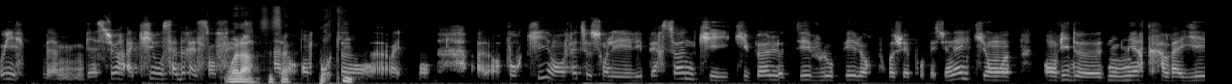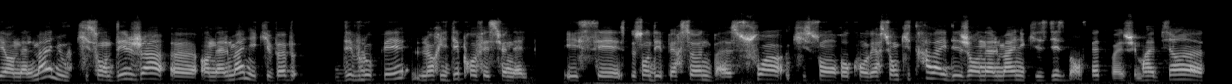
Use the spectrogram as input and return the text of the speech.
Oui, bien, sûr, à qui on s'adresse en fait. Voilà, c'est ça. Pour qui? euh, alors pour qui En fait, ce sont les, personnes qui, veulent développer leur projet professionnel, qui ont envie de venir travailler en Allemagne ou qui sont déjà euh, en Allemagne et qui veulent développer leur idée professionnelle. Et ce sont des personnes, bah, soit qui sont en reconversion, qui travaillent déjà en Allemagne et qui se disent, bah, en fait, j'aimerais bien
